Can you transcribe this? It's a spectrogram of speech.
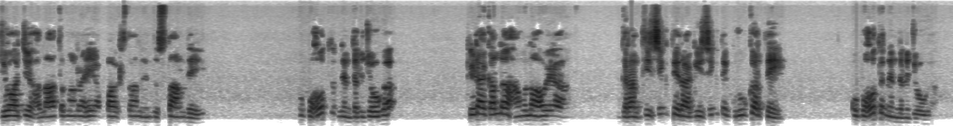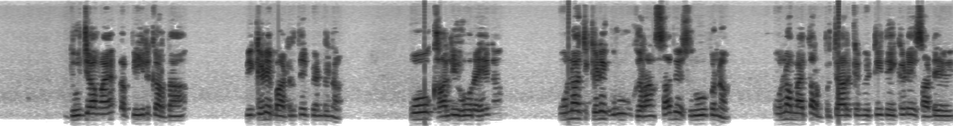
ਜੋ ਅੱਜ ਹਾਲਾਤ ਬਣ ਰਹੇ ਆ ਪਾਕਿਸਤਾਨ ਹਿੰਦੁਸਤਾਨ ਦੇ ਉਹ ਬਹੁਤ ਨਿੰਦਣਯੋਗ ਆ। ਕਿਹੜਾ ਕੱਲ ਹਮਲਾ ਹੋਇਆ ਗ੍ਰੰਥੀ ਸਿੰਘ ਤੇ ਰਾਗੀ ਸਿੰਘ ਤੇ ਗੁਰੂ ਘਰ ਤੇ ਉਹ ਬਹੁਤ ਨਿੰਦਣਯੋਗ ਆ। ਦੂਜਾ ਮੈਂ ਅਪੀਲ ਕਰਦਾ ਵੀ ਕਿਹੜੇ ਬਾਰਡਰ ਤੇ ਪਿੰਡ ਨਾ ਉਹ ਖਾਲੀ ਹੋ ਰਹੇ ਨਾ, ਉਹਨਾਂ 'ਚ ਕਿਹੜੇ ਗੁਰੂ ਗ੍ਰੰਥ ਸਾਹਿਬ ਦੇ ਸਰੂਪ ਨਾ, ਉਹਨਾਂ ਮੈਂ ਧਰਮ ਪ੍ਰਚਾਰ ਕਮੇਟੀ ਦੇ ਕਿਹੜੇ ਸਾਡੇ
